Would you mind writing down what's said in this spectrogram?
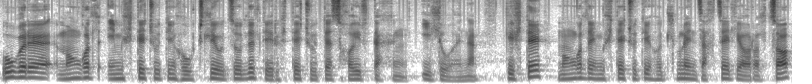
Үүгээр Монгол эмэгтэйчүүдийн хөгжлийн үзүүлэлт эрэгтэйчүүдээс хоёр дахин илүү байна. Гэхдээ Монгол эмэгтэйчүүдийн хөдөлмөрийн зах зээлийн оролцоо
